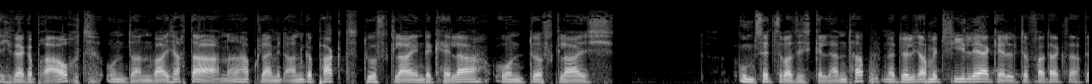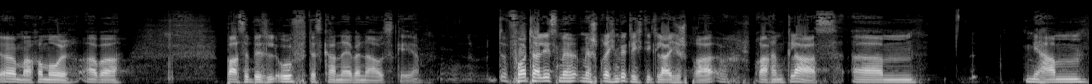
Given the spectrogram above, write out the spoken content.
ich wäre gebraucht und dann war ich auch da, ne? hab gleich mit angepackt, durfte gleich in den Keller und durfte gleich umsetzen, was ich gelernt habe. Natürlich auch mit viel Lehrgeld. Der Vater hat gesagt, ja, mach mal, aber pass ein bisschen auf, das kann eben ausgehen. Der Vorteil ist, wir, wir sprechen wirklich die gleiche Sprache, Sprache im Glas. Ähm, wir haben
